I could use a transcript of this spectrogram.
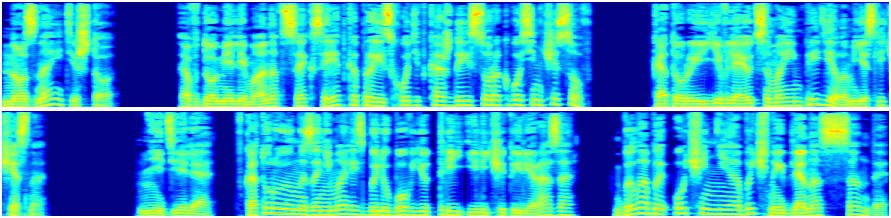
Но знаете что? В доме Лиманов секс редко происходит каждые 48 часов, которые являются моим пределом, если честно. Неделя, в которую мы занимались бы любовью три или четыре раза, была бы очень необычной для нас Санде.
